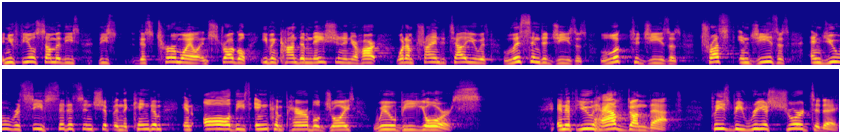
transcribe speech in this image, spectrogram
and you feel some of these, these this turmoil and struggle, even condemnation in your heart, what I'm trying to tell you is listen to Jesus, look to Jesus, trust in Jesus, and you will receive citizenship in the kingdom, and all these incomparable joys will be yours. And if you have done that, please be reassured today.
